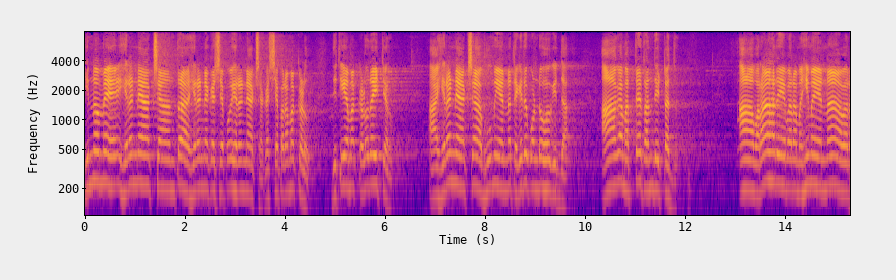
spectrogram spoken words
ಇನ್ನೊಮ್ಮೆ ಹಿರಣ್ಯಾಕ್ಷ ಅಂತ ಹಿರಣ್ಯ ಕಶ್ಯಪು, ಹಿರಣ್ಯಾಕ್ಷ, ಕಶ್ಯಪರ ಮಕ್ಕಳು, ದ್ವಿತೀಯ ಮಕ್ಕಳು ದೈತ್ಯರು. ಆ ಹಿರಣ್ಯಾಕ್ಷ ಭೂಮಿಯನ್ನು ತೆಗೆದುಕೊಂಡು ಹೋಗಿದ್ದ. ಆಗ ಮತ್ತೆ ತಂದಿಟ್ಟದ್ದು. ಆ ವರಾಹದೇವರ ಮಹಿಮೆಯನ್ನು, ಅವರ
